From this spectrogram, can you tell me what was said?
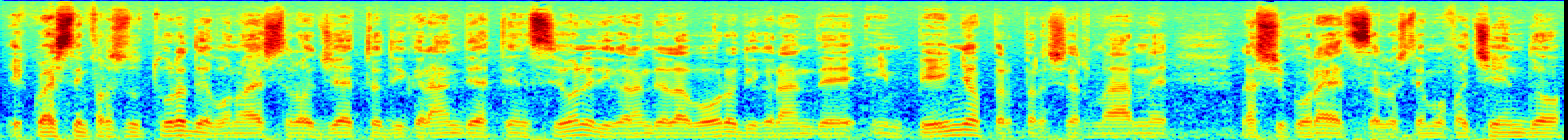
e queste infrastrutture devono essere oggetto di grande attenzione, di grande lavoro, di grande impegno per preservarne la sicurezza. Lo stiamo facendo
